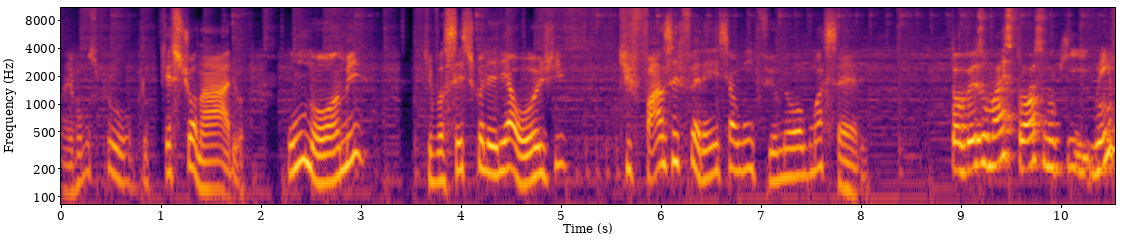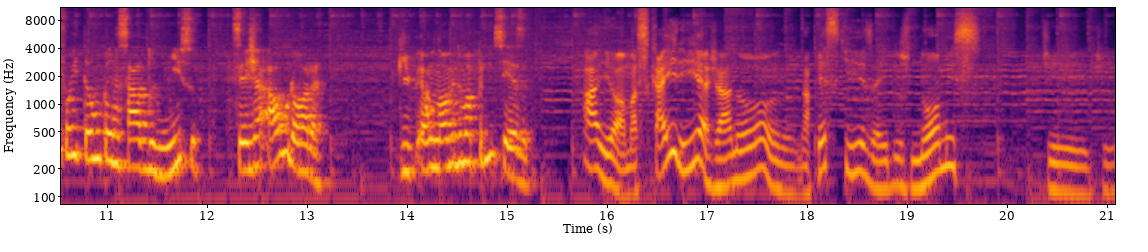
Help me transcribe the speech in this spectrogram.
Aí vamos pro, pro questionário um nome que você escolheria hoje que faz referência a algum filme ou alguma série. Talvez o mais próximo que nem foi tão pensado nisso seja Aurora, que é o nome de uma princesa. Aí, ó, mas cairia já no, na pesquisa aí dos nomes de, de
